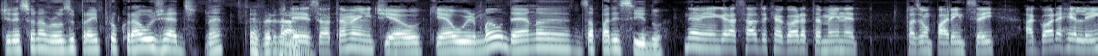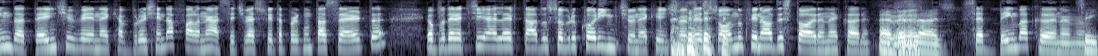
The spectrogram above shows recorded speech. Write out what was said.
direciona a Rose pra ir procurar o Jed, né? É verdade. Exatamente. Que é o, que é o irmão dela desaparecido. Não, e é engraçado que agora também, né? fazer um parênteses aí. Agora, relendo, até a gente vê, né, que a bruxa ainda fala, né, ah, se você tivesse feito a pergunta certa, eu poderia te alertado sobre o Corinthians, né, que a gente vai ver só no final da história, né, cara? É verdade. Isso é bem bacana, meu. Sim.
